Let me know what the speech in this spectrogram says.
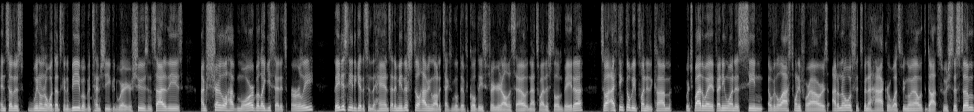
and so there's we don't know what that's going to be, but potentially you could wear your shoes inside of these. I'm sure they'll have more, but like you said, it's early. They just need to get this in the hands. And I mean, they're still having a lot of technical difficulties figuring all this out, and that's why they're still in beta. So I think there'll be plenty to come. Which, by the way, if anyone has seen over the last 24 hours, I don't know if it's been a hack or what's been going on with the dot swoosh system,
